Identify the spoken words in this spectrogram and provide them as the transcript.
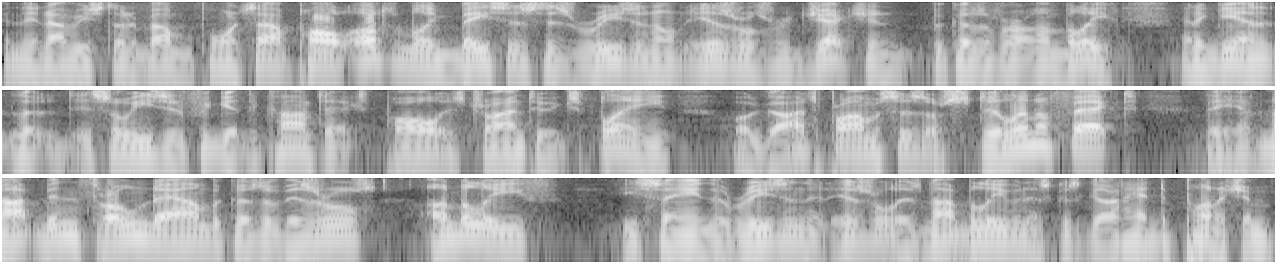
And then obviously Study Bible points out Paul ultimately bases his reason on Israel's rejection because of her unbelief. And again, it's so easy to forget the context. Paul is trying to explain why God's promises are still in effect, they have not been thrown down because of Israel's unbelief. He's saying the reason that Israel is not believing is because God had to punish them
